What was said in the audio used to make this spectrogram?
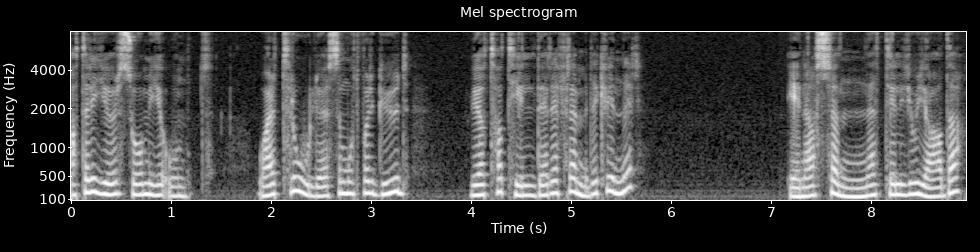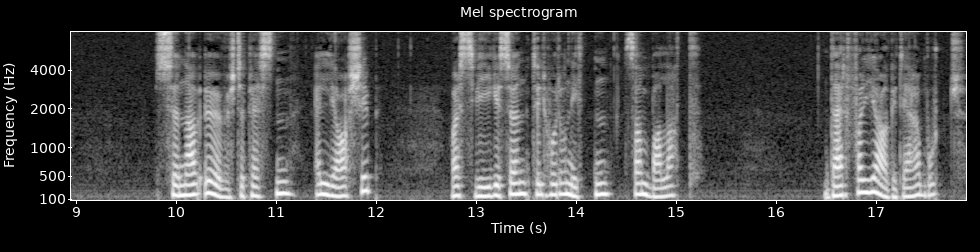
at dere gjør så mye ondt, og er troløse mot vår Gud ved å ta til dere fremmede kvinner? En av sønnene til Jojada, sønn av øverstepresten Eliashib, var svigersønn til horonitten Sambalat. Derfor jaget jeg ham bort.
